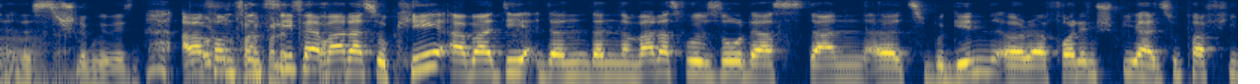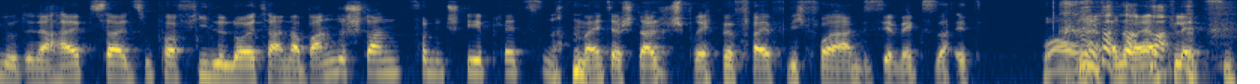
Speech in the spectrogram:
Ja, das ist schlimm gewesen. Aber vom Prinzip her war das okay, aber die, dann, dann, dann war das wohl so, dass dann äh, zu Beginn oder vor dem Spiel halt super viele und in der Halbzeit super viele Leute an der Bande standen von den Stehplätzen. Meint der Stadionsprecher, wir pfeifen nicht vorher an, bis ihr weg seid. Wow. an euren Plätzen.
